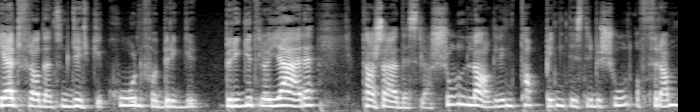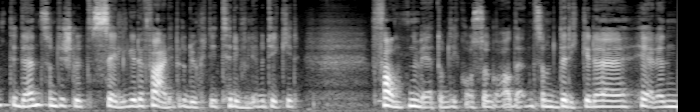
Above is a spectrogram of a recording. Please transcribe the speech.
helt fra den som dyrker korn, får brygge til å gjære, tar seg av destillasjon, lagring, tapping, distribusjon og fram til den som til slutt selger det ferdige produktet i trivelige butikker. Fanden vet om de ikke også ga den som drikker det hele en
